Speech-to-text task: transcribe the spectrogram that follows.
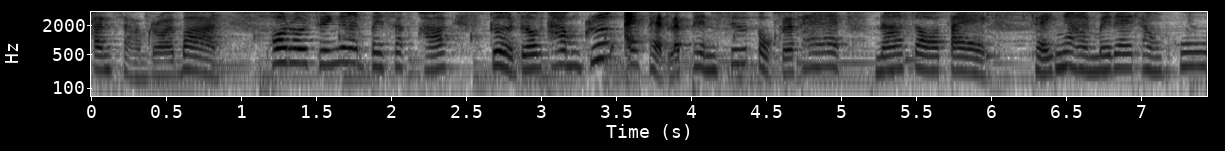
17,300 บาท พอเราใช้งานไปสักพัก เกิดเราทำเครื่อง iPad และ Pencil ตกกระแทก หน้าจอแตก ใช้งานไม่ได้ทั้งคู่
